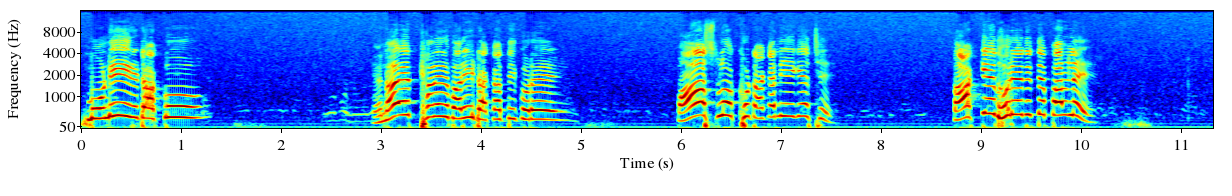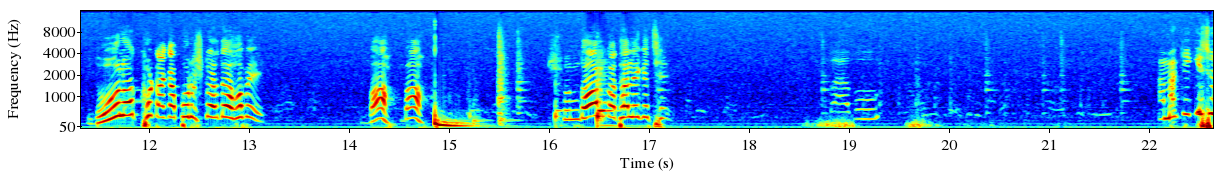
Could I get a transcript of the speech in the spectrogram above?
মনির ডাকু এনায়েত খানের বাড়ি ডাকাতি করে পাঁচ লক্ষ টাকা নিয়ে গেছে। তাকে ধরে দিতে পারলে দু লক্ষ টাকা পুরস্কার দেওয়া হবে। বাহ বাহ। সুন্দর কথা লেগেছে বাবু, আমাকে কিছু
